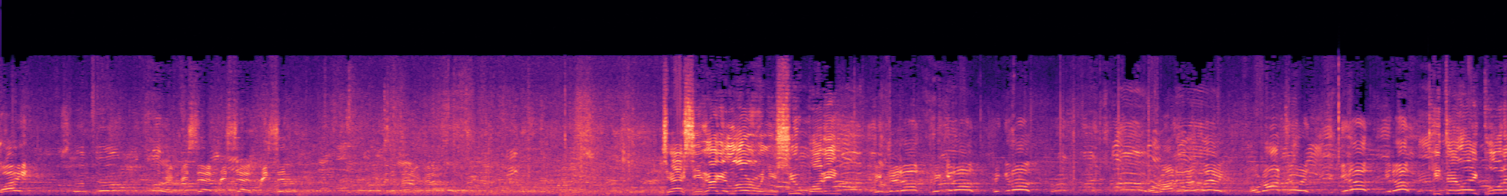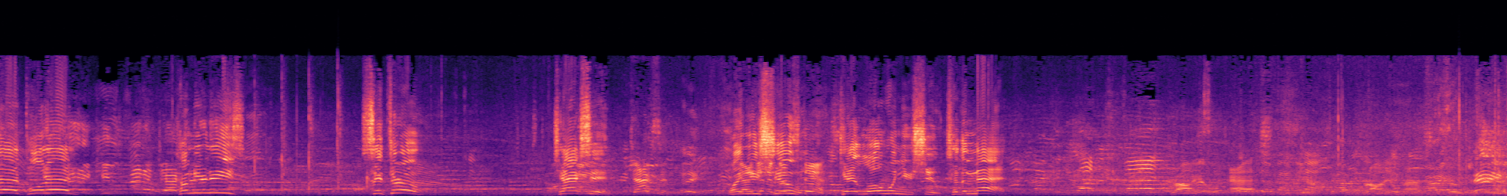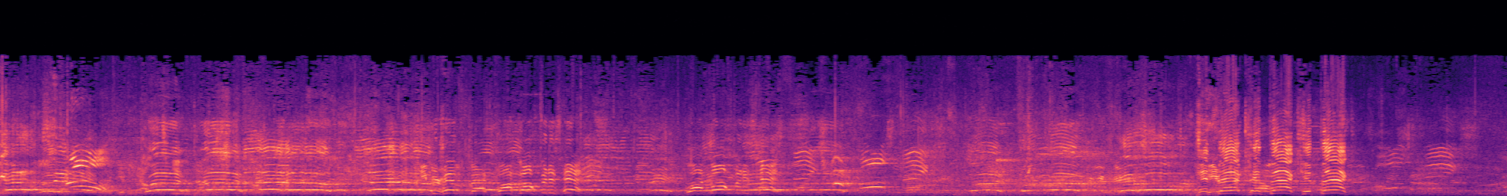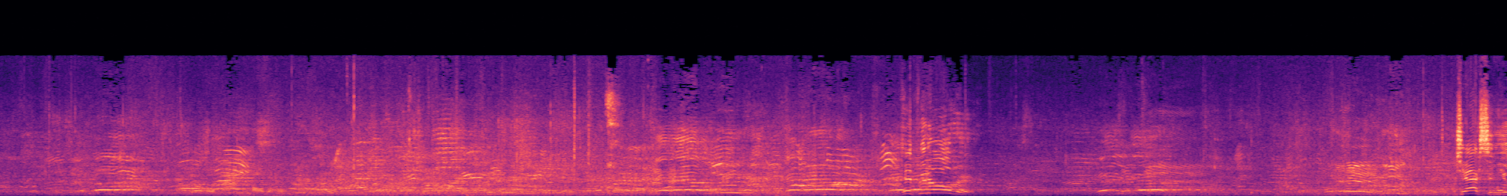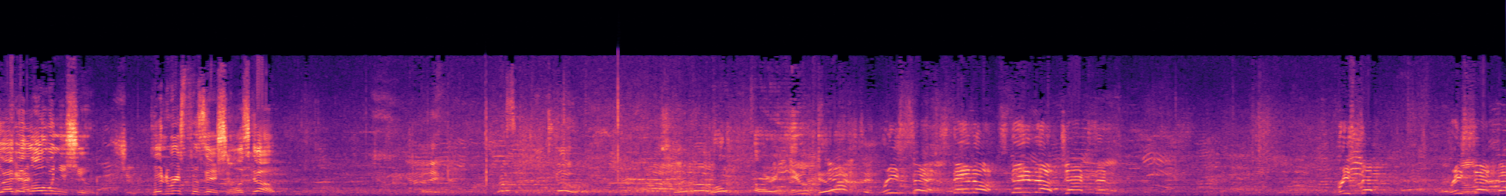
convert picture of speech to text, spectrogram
White. All right, reset, reset, reset. Jaxon, you gotta get lower when you shoot, buddy. Pick that up, pick it up, pick it up. Hold on to that leg. Hold on to it. Get up, get up. Keep that leg, pull it in, pull it keep in. Spinning, keep spinning, Jaxon. Come to your knees. Sit through. Jaxon. Jaxon. When you, shoot, get low when you shoot. To the mat. Ryle asked. Ryle asked. Back. Hip it over. Jaxon, you gotta get low when you shoot. Good wrist position. Let's go. What are you doing? Jaxon, reset. Stand up. Stand up, Jaxon. Reset. Reset.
